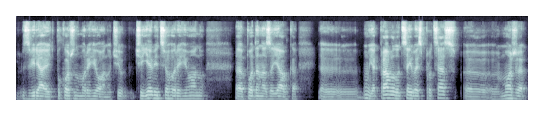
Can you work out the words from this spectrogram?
звіряють по кожному регіону, чи, чи є від цього регіону е, подана заявка. Е, Ну, як правило, цей весь процес е, може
